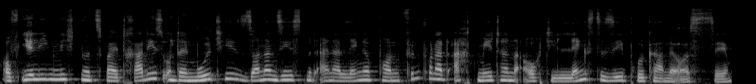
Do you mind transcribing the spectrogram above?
Auf ihr liegen nicht nur zwei Tradis und ein Multi, sondern sie ist mit einer Länge von 508 Metern auch die längste Seebrücke an der Ostsee.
